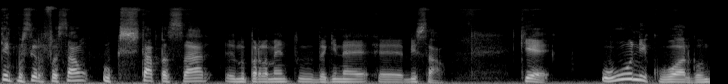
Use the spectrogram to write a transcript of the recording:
tem que merecer reflexão o que se está a passar eh, no Parlamento da Guiné-Bissau, que é o único órgão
